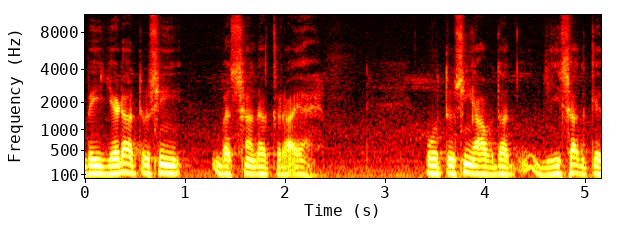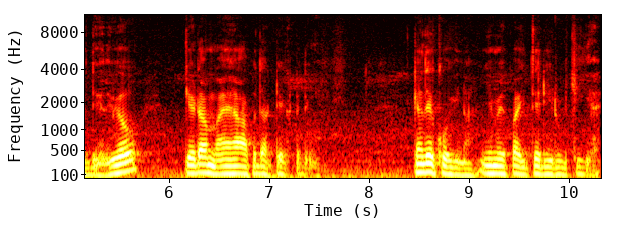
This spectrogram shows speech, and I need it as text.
ਵੀ ਜਿਹੜਾ ਤੁਸੀਂ ਬੱਸਾਂ ਦਾ ਕਿਰਾਇਆ ਹੈ, ਉਹ ਤੁਸੀਂ ਆਪ ਦਾ ਜੀ ਸਦ ਕੇ ਦੇ ਦਿਓ, ਕਿਹੜਾ ਮੈਂ ਆਪ ਦਾ ਟਿਕਟ ਦੇਂ ਕਹਿੰਦੇ, ਕੋਈ ਨਾ, ਜਿਵੇਂ ਭਾਈ ਤੇਰੀ ਰੁਚੀ ਹੈ।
